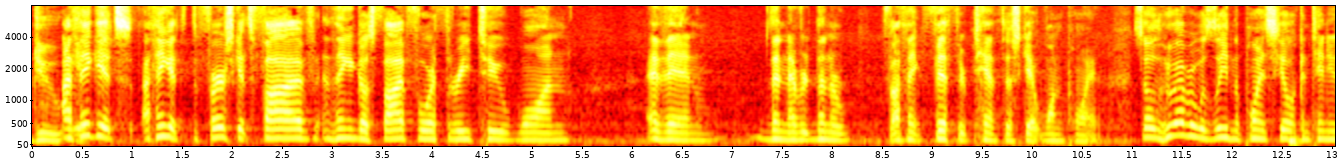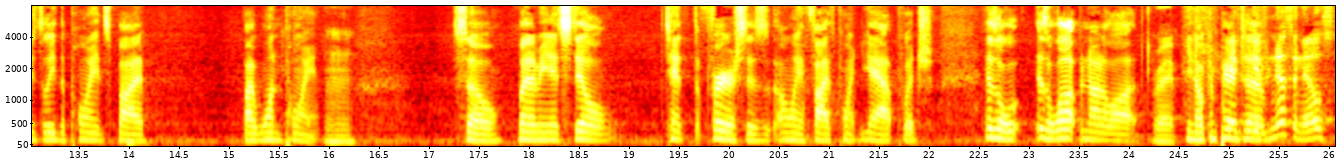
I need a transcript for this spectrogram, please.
do? I think it's I think it's the first gets five. I think it goes five, four, three, two, one, and then then every then the, I think fifth through tenth just get one point. So whoever was leading the points still continues to lead the points by by one point. Mhm. So, but I mean, it's still tenth to first is only a five point gap, which is a is a lot, but not a lot. right. You know, compared If, to if nothing else,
